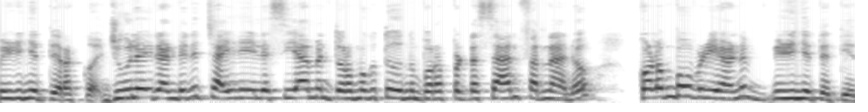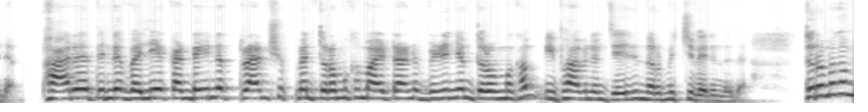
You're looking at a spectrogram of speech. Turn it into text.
മിഴിഞ്ഞെത്തിറക്കുക ജൂലൈ രണ്ടിന് ചൈനയിലെ സിയാമൻ തുറമുഖത്തു നിന്നും പുറപ്പെട്ട സാൻ ഫെർണാൻഡോ കൊളംബോ വഴിയാണ് വിഴിഞ്ഞത്തെത്തിയത്. ഭാരതത്തിന്റെ വലിയ കണ്ടെയ്നർ ട്രാൻസ്ഷിപ്മെന്റ് തുറമുഖമായിട്ടാണ് വിഴിഞ്ഞം തുറമുഖം വിഭാവനം ചെയ്ത് നിർമ്മിച്ചു വരുന്നത്. തുറമുഖം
